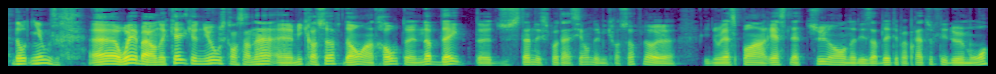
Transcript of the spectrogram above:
D'autres news? Euh, oui, ben, on a quelques news concernant euh, Microsoft, dont entre autres un update euh, du système d'exploitation de Microsoft. Là, ils nous laissent pas en reste là-dessus. là. On a des updates à peu près tous les deux mois.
